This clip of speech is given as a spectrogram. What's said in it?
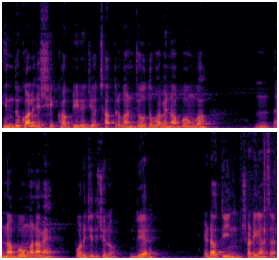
হিন্দু কলেজের শিক্ষক ডিরোজি ও ছাত্রগণ যৌথভাবে নববঙ্গ নববঙ্গ নামে পরিচিত ছিল। দুইয়ের, এটাও তিন, সঠিক অ্যান্সার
